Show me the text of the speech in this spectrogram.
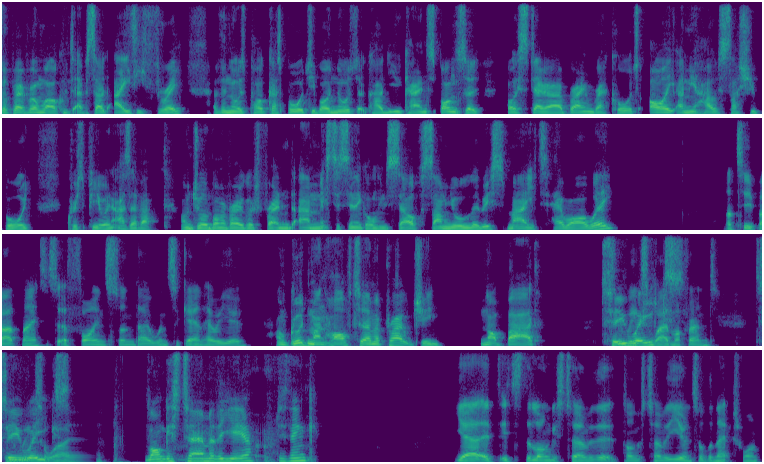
What's up, everyone? Welcome to episode 83 of the Noise Podcast, brought to you by Noise.co.uk and sponsored by Stereo Brain Records. I am your host slash your boy, Chris Pugh, and as ever, I'm joined by my very good friend uh, and Mr. Cynical himself, Samuel Lewis. Mate, how are we? Not too bad, mate. It's a fine Sunday once again. How are you? I'm good, man. Half term approaching. Not bad. Two, Two weeks, weeks, away, my friend. Two, weeks. away. Longest term of the year, do you think? Yeah, it, it's the longest term of the longest term of the year until the next one,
